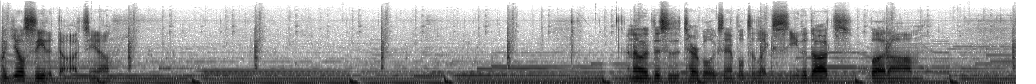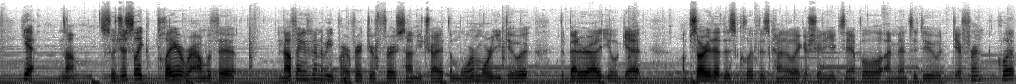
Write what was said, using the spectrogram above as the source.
like you'll see the dots you know I know this is a terrible example to like see the dots, but um, yeah, no. So just like play around with it. Nothing's gonna be perfect your first time you try it. The more and more you do it, the better at it you'll get. I'm sorry that this clip is kind of like a shitty example. I meant to do a different clip,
